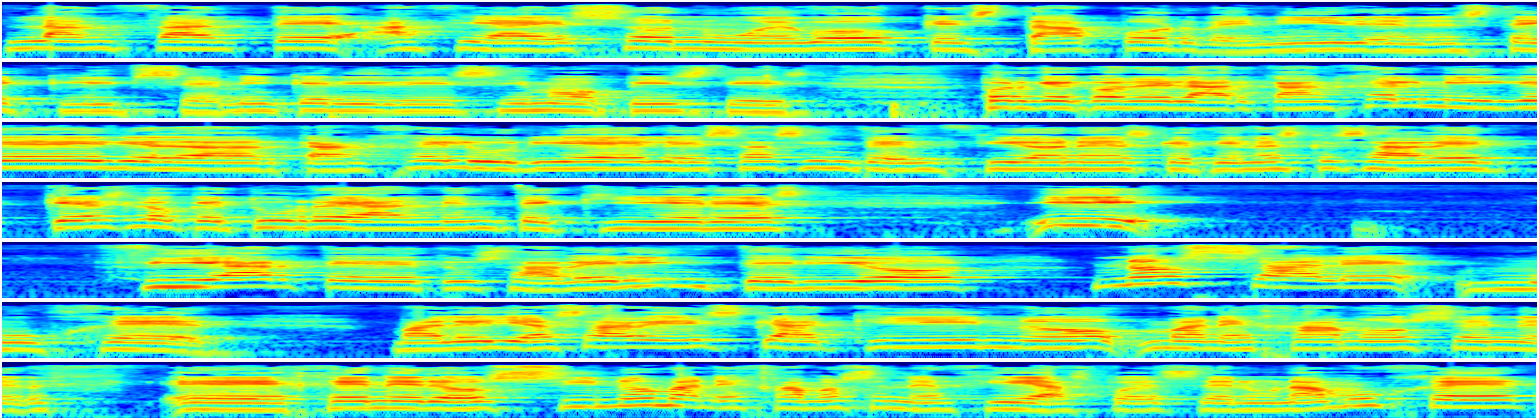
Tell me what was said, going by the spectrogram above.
lanzarte hacia eso nuevo que está por venir en este eclipse, mi queridísimo Piscis. Porque con el Arcángel Miguel y el Arcángel Uriel, esas intenciones que tienes que saber qué es lo que tú realmente quieres y fiarte de tu saber interior, no sale mujer. ¿Vale? Ya sabéis que aquí no manejamos eh, géneros, sino manejamos energías. Puede ser una mujer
